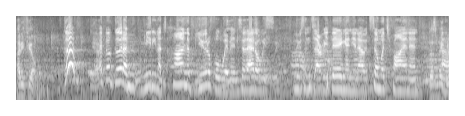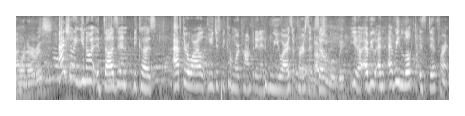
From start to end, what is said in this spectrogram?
How do you feel? Good. Yeah. I feel good. I'm meeting a ton of beautiful women, so that always loosens everything, and you know, it's so much fun. And doesn't make you uh, more nervous? Actually, you know what? It doesn't because after a while, you just become more confident in who you are as a person. Absolutely. So, you know, every and every look is different.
